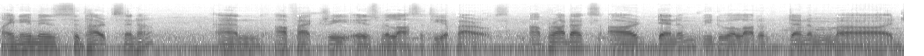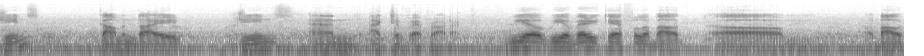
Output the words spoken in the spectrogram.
My name is Siddharth Sinha and our factory is Velocity Apparels. Our products are denim. We do a lot of denim uh, jeans, garment dye jeans, and activewear product. We are we are very careful about um, about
